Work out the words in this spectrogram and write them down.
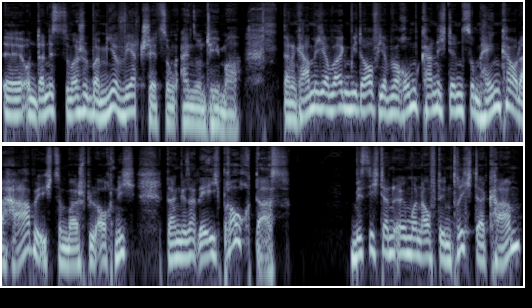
Äh, und dann ist zum Beispiel bei mir Wertschätzung ein so ein Thema. Dann kam ich aber irgendwie drauf, ja, warum kann ich denn zum Henker oder habe ich zum Beispiel auch nicht dann gesagt, ey, ich brauche das bis ich dann irgendwann auf den Trichter kam,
